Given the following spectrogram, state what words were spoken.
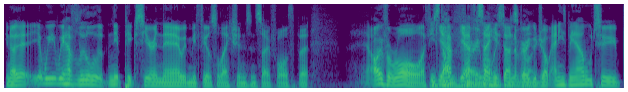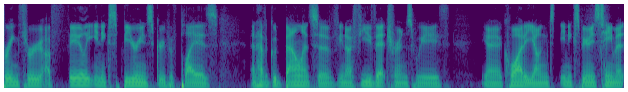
You know we we have little nitpicks here and there with midfield selections and so forth, but overall, I think He's you have, you have to say well he's done a very good job, and he's been able to bring through a fairly inexperienced group of players and have a good balance of you know a few veterans with you know, quite a young, inexperienced team at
